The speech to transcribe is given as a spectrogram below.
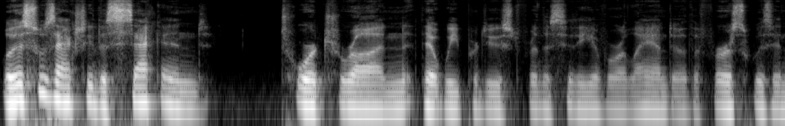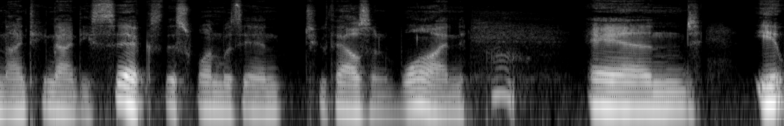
Well, this was actually the second torch run that we produced for the city of Orlando. The first was in 1996. This one was in 2001. Oh. And it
